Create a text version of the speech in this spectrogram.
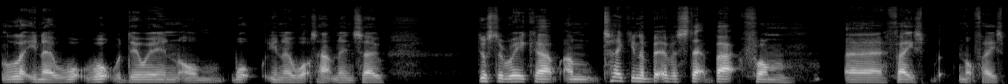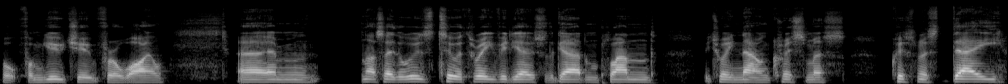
Let you know what what we're doing on what you know what's happening. So just to recap, I'm taking a bit of a step back from uh, Facebook, not Facebook, from YouTube for a while. Um, like I say, there was two or three videos for the garden planned between now and Christmas. Christmas Day,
